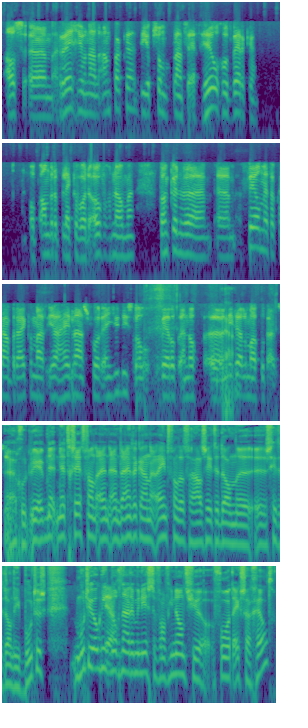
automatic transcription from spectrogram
Als ehm, regionale aanpakken die op sommige plaatsen echt heel goed werken op andere plekken worden overgenomen. Dan kunnen we ehm, veel met elkaar bereiken. Maar ja, helaas voor 1 juli zal de wereld er nog eh, niet helemaal goed uitzien. Ja, goed. U heeft net, net gezegd van en, en uiteindelijk aan het eind van dat verhaal zitten dan, eh, eh, zitten dan die boetes. Moet u ook niet Ja. nog naar de minister van Financiën voor het extra geld?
